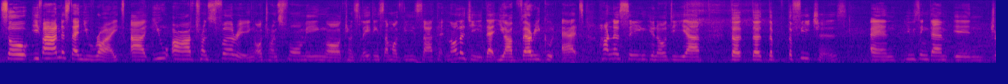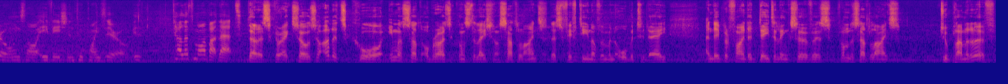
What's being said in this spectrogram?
So if I understand you right, uh, you are transferring or transforming or translating some of these uh, technology that you are very good at, harnessing, you know, the, uh, the, the, the, the features and using them in drones or aviation 2.0. Is- Tell us more about that. That is correct. So, so at its core, Inmarsat operates a constellation of satellites. There's 15 of them in orbit today, and they provide a data link service from the satellites to planet Earth.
